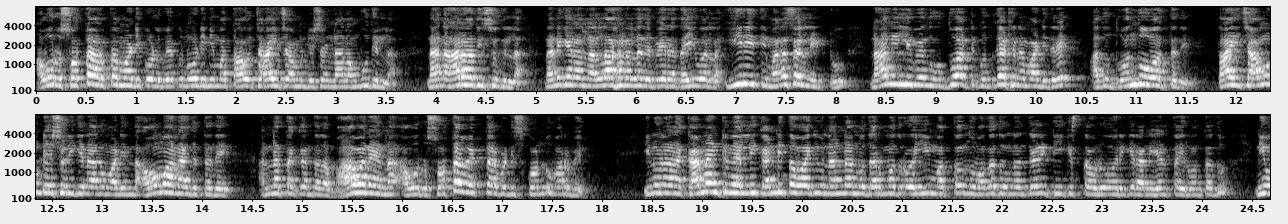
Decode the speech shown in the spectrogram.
ಅವರು ಸ್ವತಃ ಅರ್ಥ ಮಾಡಿಕೊಳ್ಳಬೇಕು. ನೋಡಿ, ನಿಮ್ಮ ತಾವು ತಾಯಿ ಚಾಮುಂಡೇಶ್ವರನ ನಾನು ನಂಬುವುದಿಲ್ಲ ನಾನು ಆರಾಧಿಸುವುದಿಲ್ಲ. ನನಗೆ ನನ್ನ ಅಲ್ಲಾಹನಲ್ಲದೆ ಬೇರೆ ದೈವಲ್ಲ ಈ ರೀತಿ ಮನಸ್ಸಲ್ಲಿಟ್ಟು ನಾನಿಲ್ಲಿ ಬಂದು ಉದ್ಘಾಟ ಉದ್ಘಾಟನೆ ಮಾಡಿದರೆ ಅದು ದ್ವಂದ್ವವಾಗ್ತದೆ. ತಾಯಿ ಚಾಮುಂಡೇಶ್ವರಿಗೆ ನಾನು ಮಾಡಿದ ಅವಮಾನ ಆಗುತ್ತದೆ. ಅನ್ನತಕ್ಕಂಥದ ಭಾವನೆಯನ್ನು ಅವರು ಸ್ವತಃ ವ್ಯಕ್ತಪಡಿಸಿಕೊಂಡು ಬರಬೇಕು. ಇನ್ನು ನನ್ನ ಕಮೆಂಟ್ನಲ್ಲಿ ಖಂಡಿತವಾಗಿಯೂ ನನ್ನನ್ನು ಧರ್ಮದ್ರೋಹಿ, ಮತ್ತೊಂದು ಮಗದೊಂದು ಅಂತೇಳಿ ಟೀಕಿಸ್ತವರು ಅವರಿಗೆ ನಾನು ಹೇಳ್ತಾ ಇರುವಂಥದ್ದು. ನೀವು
